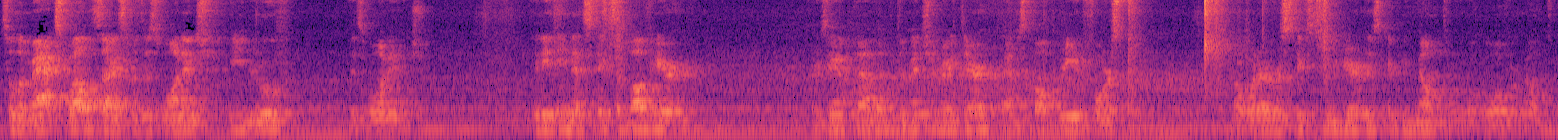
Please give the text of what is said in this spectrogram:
So the max weld size for this one inch V groove is one inch. Anything that sticks above here, for example, that little dimension right there, that is called reinforcement. Or whatever sticks through here, this could be melt through. We'll go over melt through.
